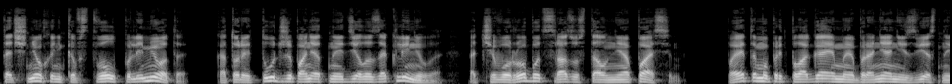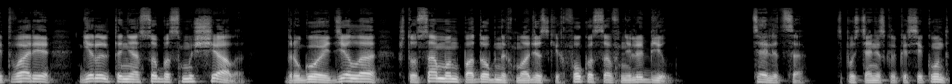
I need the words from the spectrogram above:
точнёхонько в ствол пулемета, который тут же, понятное дело, заклинило, отчего робот сразу стал неопасен. Поэтому предполагаемая броня неизвестной твари Геральта не особо смущала. Другое дело, что сам он подобных молодецких фокусов не любил. «Целится», — спустя несколько секунд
